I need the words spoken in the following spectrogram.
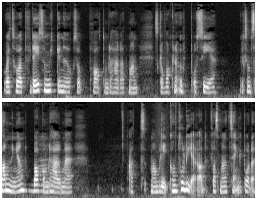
Och jag tror att för är så mycket nu också prat om det här att man ska vakna upp och se liksom sanningen bakom det här med att man blir kontrollerad fast man inte tänker på det.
